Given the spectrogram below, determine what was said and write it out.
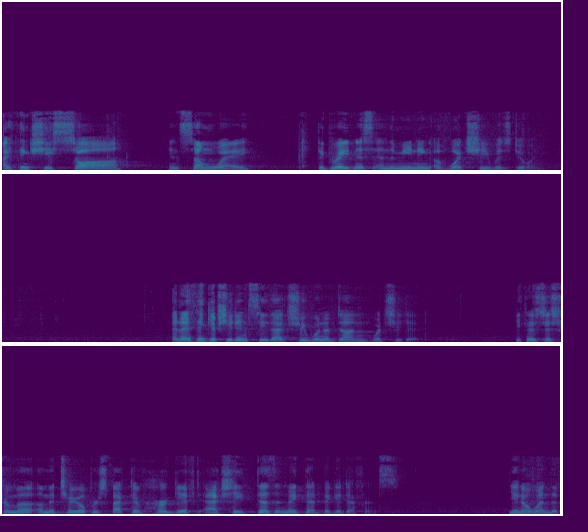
I think she saw, in some way, the greatness and the meaning of what she was doing. And I think if she didn't see that, she wouldn't have done what she did. Because just from a, a, material perspective, her gift actually doesn't make that big a difference. You know, when the,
